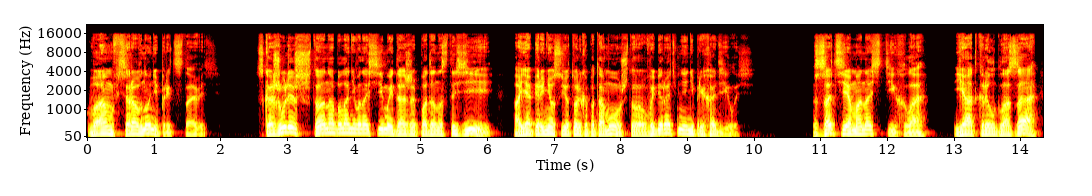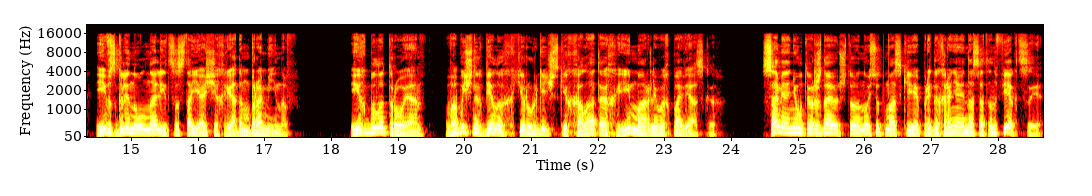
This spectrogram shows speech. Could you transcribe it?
Вам все равно не представить. Скажу лишь, что она была невыносимой даже под анестезией, а я перенес ее только потому, что выбирать мне не приходилось. Затем она стихла. Я открыл глаза и взглянул на лица стоящих рядом браминов. Их было трое, в обычных белых хирургических халатах и марлевых повязках. Сами они утверждают, что носят маски, предохраняя нас от инфекции,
